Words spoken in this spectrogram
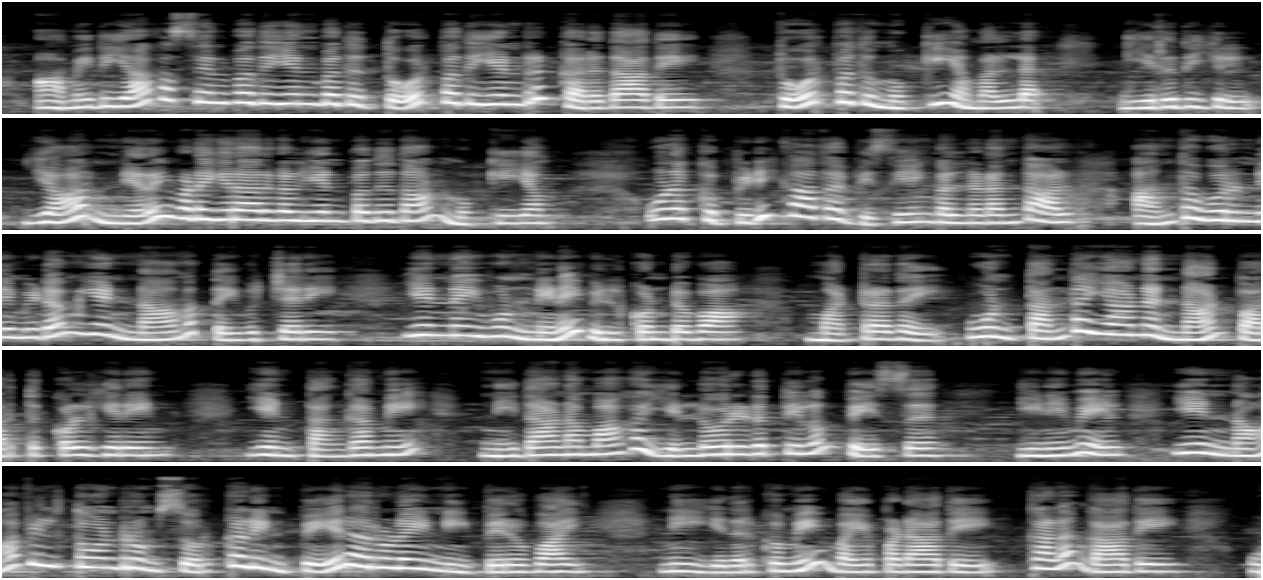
அமைதியாக செல்வது என்பது தோற்பது என்று கருதாதே. தோற்பது முக்கியமல்ல. இறுதியில் யார் நிறைவடைகிறார்கள் என்பதுதான் முக்கியம். உனக்கு பிடிக்காத விஷயங்கள் நடந்தால் அந்த ஒரு நிமிடம் என் நாமத்தை உச்சரி. என்னை உன் நினைவில் கொண்டு வா. மற்றதை உன் தந்தையான நான் பார்த்துக்கொள்கிறேன் என் தங்கமே நிதானமாக எல்லோரிடத்திலும் பேசு. இனிமேல் என் நாவில் தோன்றும் சொற்களின் பேரருளை நீ பெறுவாய். நீ எதற்குமே பயப்படாதே கலங்காதே.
